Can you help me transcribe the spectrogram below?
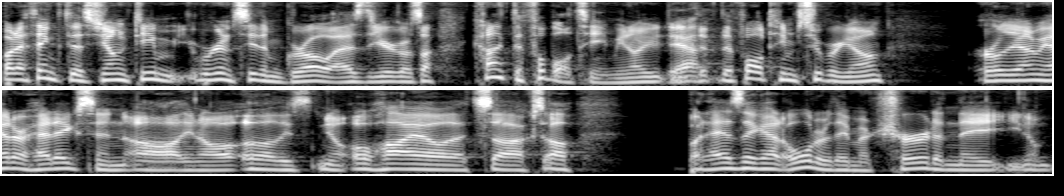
But I think this young team, we're going to see them grow as the year goes on. Kind of like the football team. You know, Yeah. the, the football team's super young. Early on, we had our headaches and, oh, you know, oh, these, you know, Ohio, that sucks. Oh, but as they got older, they matured and they, you know,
